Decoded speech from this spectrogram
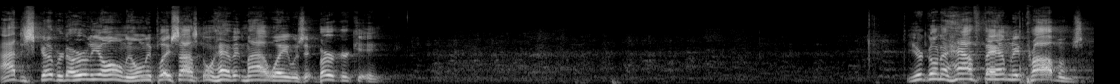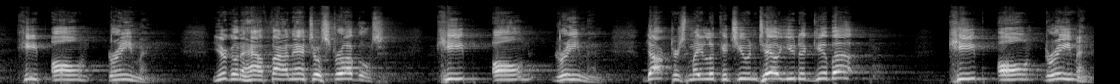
I discovered early on the only place I was going to have it my way was at Burger King. You're going to have family problems. Keep on dreaming. You're going to have financial struggles. Keep on dreaming. Doctors may look at you and tell you to give up. Keep on dreaming.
